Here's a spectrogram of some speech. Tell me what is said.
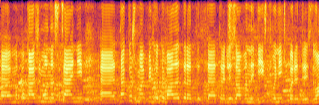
е, ми покажемо на сцені. Е, Також ми підготували театр- театралізоване дійство ніч перед різдвом.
